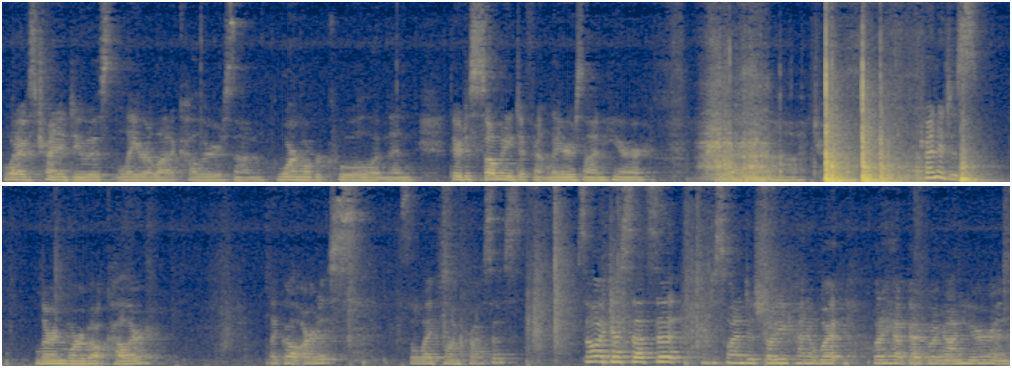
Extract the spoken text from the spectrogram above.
what I was trying to do is layer a lot of colors, warm over cool, and then there are just so many different layers on here. Uh, trying, to, trying to just learn more about color, like all artists. It's a lifelong process. So I guess that's it. I just wanted to show you kind of what, what I have got going on here, and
